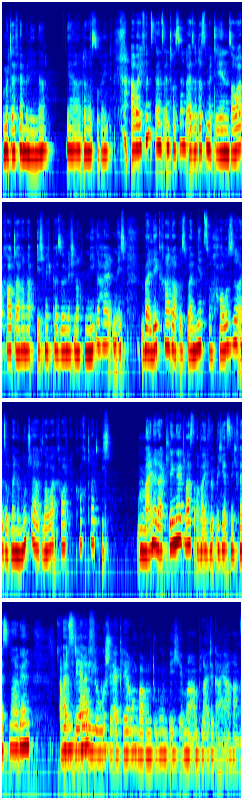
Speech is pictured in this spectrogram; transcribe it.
mit der Family, ne? Ja, da hast du recht. Aber ich finde es ganz interessant. Also das mit den Sauerkraut, daran habe ich mich persönlich noch nie gehalten. Ich überlege gerade, ob es bei mir zu Hause, also ob meine Mutter Sauerkraut gekocht hat. Ich meine, da klingelt was, aber ich würde mich jetzt nicht festnageln. Aber Ähm, das wäre drauf. die logische Erklärung, warum du und ich immer am Pleitegeier hangen.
